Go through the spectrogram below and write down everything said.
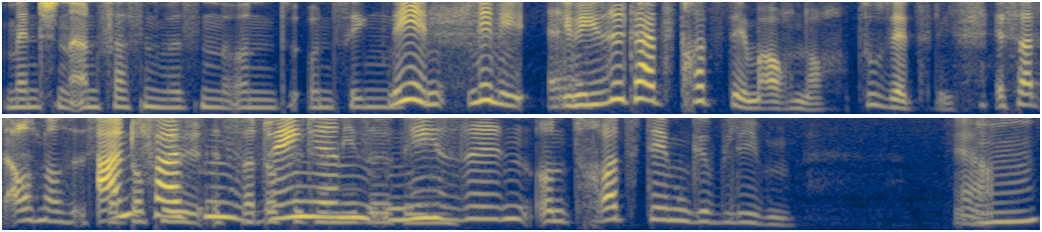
Menschen anfassen müssen und, und singen. Nee, nee, nee. Äh. Genieselt hat es trotzdem auch noch, zusätzlich. Es hat auch noch, es war Anfassen, doppel, es war singen, nieseln und trotzdem geblieben. Ja. Mhm.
